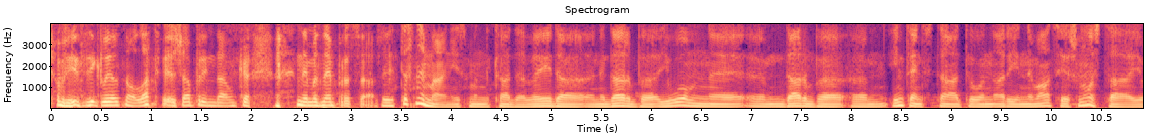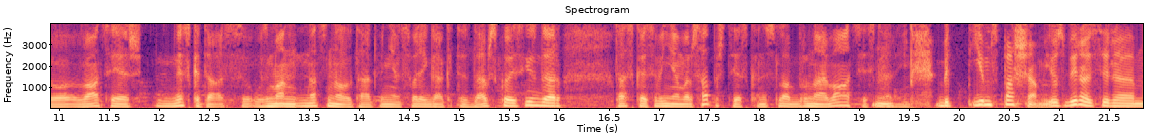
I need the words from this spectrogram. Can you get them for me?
šobrīd ir tik liels no latviešu aprindām, ka nemaz neprasās. Eh, tas nemainīs man nekādā veidā ne darba jomu, ne darba um, intensitāti un arī ne vāciešu nostāju, jo vācieši neskatās uz manu nacionalitāti. Viņiem svarīgāk ir tas darbs, ko es izdaru tas, ka es viņiem varu saprasties, ka es labi runāju vāciski mm. arī. Bet jums pašam, jūsu birojs ir um,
